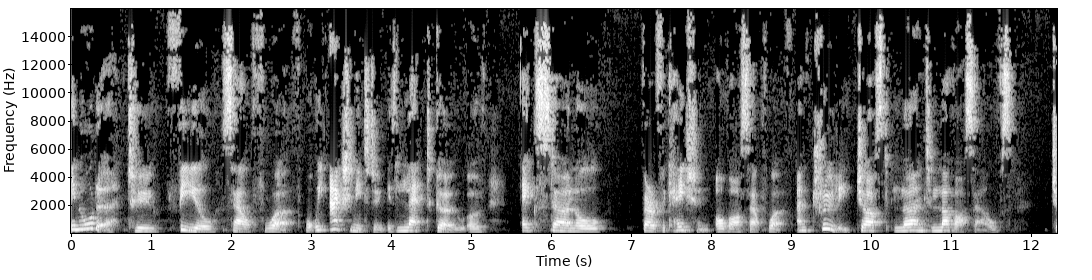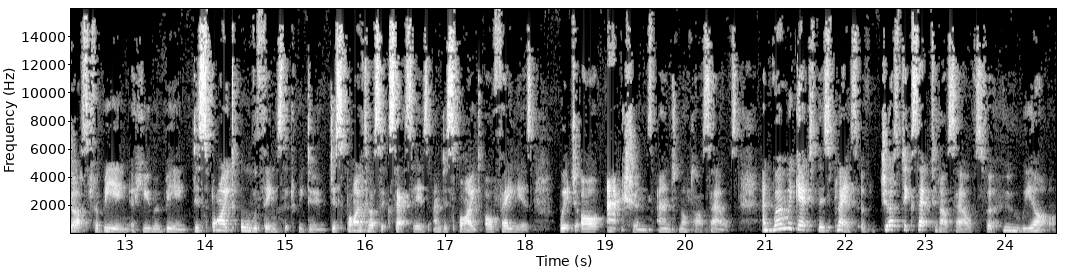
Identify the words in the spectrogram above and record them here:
in order to feel self worth, what we actually need to do is let go of external verification of our self worth and truly just learn to love ourselves just for being a human being, despite all the things that we do, despite our successes and despite our failures, which are actions and not ourselves. And when we get to this place of just accepting ourselves for who we are,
